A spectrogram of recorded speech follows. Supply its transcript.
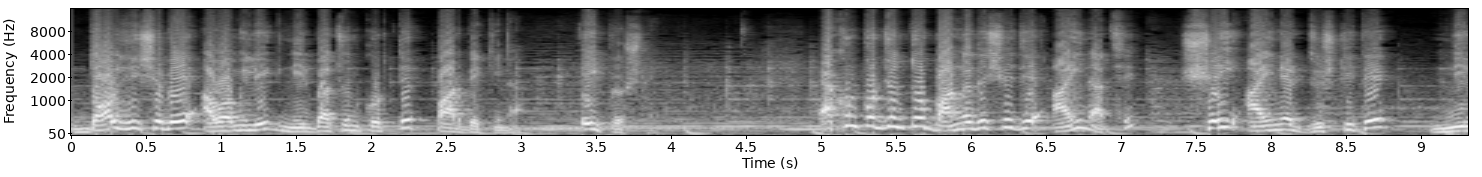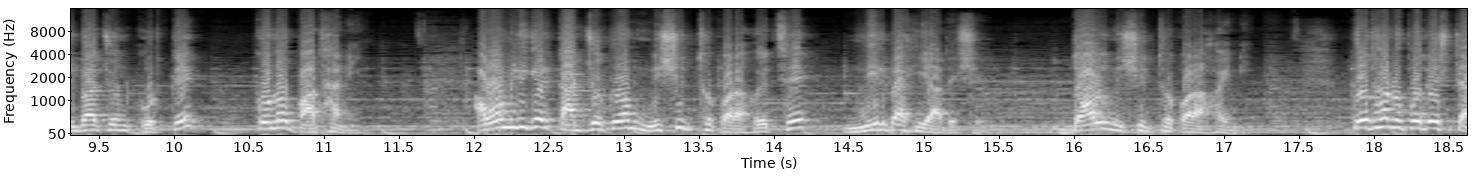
দল হিসেবে আওয়ামী লীগ নির্বাচন করতে পারবে কিনা, এই প্রশ্নে। এখন পর্যন্ত বাংলাদেশে যে আইন আছে, সেই আইনের দৃষ্টিতে নির্বাচন করতে কোনো বাধা নেই। আওয়ামী লীগের কার্যক্রম নিষিদ্ধ করা হয়েছে নির্বাহী আদেশে। দল নিষিদ্ধ করা হয়নি। প্রধান উপদেষ্টা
